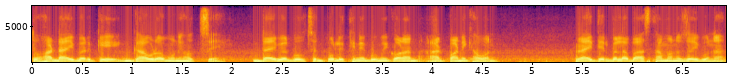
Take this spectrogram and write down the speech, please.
তোহা ড্রাইভারকে গাওড়া মনে হচ্ছে। ড্রাইভার বলছেন, পলিথিনে বমি করান আর পানি খাওয়ান। রাইতের বেলা বাস থামানো যাইব না।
